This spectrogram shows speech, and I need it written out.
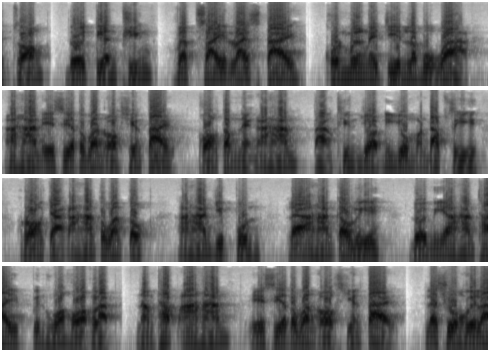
2022 โดยเตียนผิง เว็บไซต์ไลฟ์สไตล์คนเมืองในจีนระบุว่าอาหารเอเชียตะวันออกเฉียงใต้ ของตำแหน่งอาหารต่างถิ่นยอดนิยมอันดับ 4 รองจากอาหารตะวันตก อาหารญี่ปุ่น และอาหารเกาหลี โดยมีอาหารไทยเป็นหัวหอกหลักนำทัพอาหารเอเชียตะวันออกเฉียงใต้ และช่วงเวลา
